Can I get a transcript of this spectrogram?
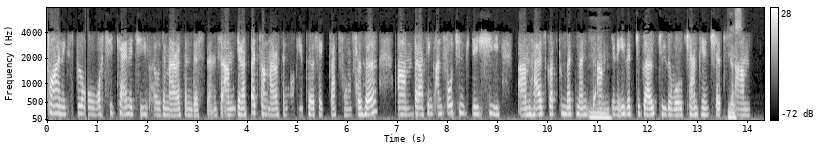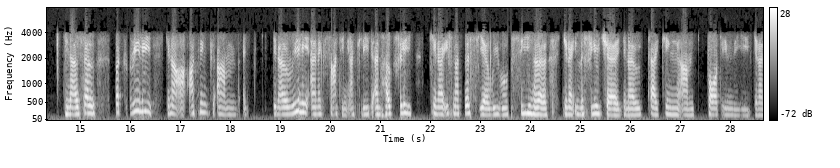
try and explore what she can achieve over the marathon distance. Um, you know, Cape Town Marathon will be a perfect platform for her. Um, but I think unfortunately she um, has got commitments, mm. um, you know, either to go to the World Championships, yes. um, you know, so, but really, you know, I, I think, um, you know, really an exciting athlete and hopefully, you know, if not this year, we will see her, you know, in the future, you know, taking, um, part in the you know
